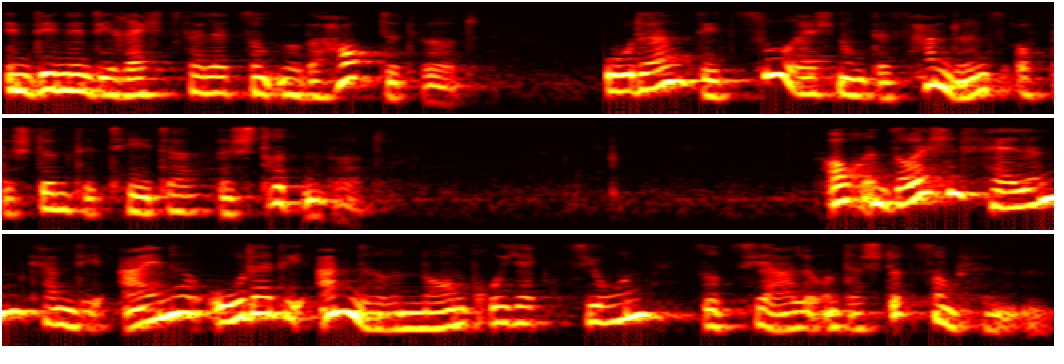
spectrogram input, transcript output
in denen die Rechtsverletzung nur behauptet wird oder die Zurechnung des Handelns auf bestimmte Täter bestritten wird. Auch in solchen Fällen kann die eine oder die andere Normprojektion soziale Unterstützung finden.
